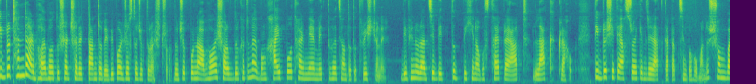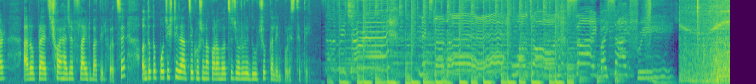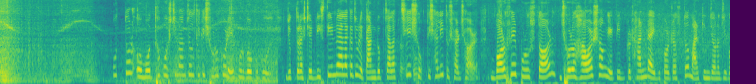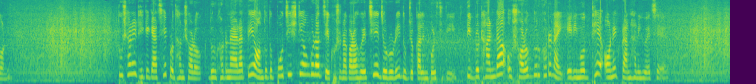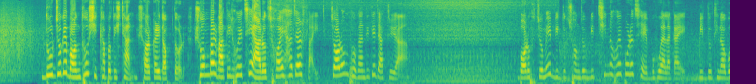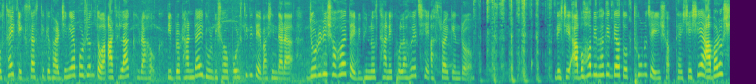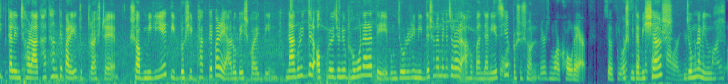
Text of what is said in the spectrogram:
তীব্র ঠান্ডা আর ভয়াবহ তুষারঝড়ের তাণ্ডবে বিপর্যস্ত যুক্তরাষ্ট্র। দুর্যোগপূর্ণ আবহাওয়ায় সড়ক দুর্ঘটনা এবং হাইপোথার্মিয়ায় মৃত্যু হয়েছে অন্তত ত্রিশ জনের। বিভিন্ন রাজ্যে বিদ্যুৎবিহীন অবস্থায় প্রায় আট লাখ গ্রাহক। তীব্র শীতে আশ্রয় কেন্দ্রে রাত কাটাচ্ছেন বহু মানুষ। সোমবার আরও প্রায় ছয় হাজার ফ্লাইট বাতিল হয়েছে। অন্তত পঁচিশটি রাজ্যে ঘোষণা করা হয়েছে জরুরি দুর্যোগকালীন পরিস্থিতি। Free. উত্তর ও মধ্য পশ্চিমাঞ্চল থেকে শুরু করে পূর্ব উপকূল। যুক্তরাষ্ট্রের বিস্তীর্ণ এলাকা জুড়ে তাণ্ডব চালাচ্ছে শক্তিশালী তুষারঝড় বরফের পুরু স্তর, ঝোড়ো হাওয়ার সঙ্গে তীব্র ঠান্ডায় বিপর্যস্ত মার্কিন জনজীবন। তুষারে ঢেকে গেছে প্রধান সড়ক। দুর্ঘটনা এড়াতে অন্তত পঁচিশটি অঙ্গরাজ্যে ঘোষণা করা হয়েছে জরুরি দুর্যোগকালীন পরিস্থিতি। তীব্র ঠান্ডা ও সড়ক দুর্ঘটনায় এরই মধ্যে অনেক প্রাণহানি হয়েছে। দুর্যোগে বন্ধ শিক্ষা প্রতিষ্ঠান সরকারি দপ্তর। সোমবার বাতিল হয়েছে আরও ছয় হাজার ফ্লাইট। চরম ভোগান্তিতে যাত্রীরা। বরফ জমে বিদ্যুৎ সংযোগ বিচ্ছিন্ন হয়ে পড়েছে বহু এলাকায়। বিদ্যুৎহীন অবস্থায় টেক্সাস থেকে ভার্জিনিয়া পর্যন্ত আট লাখ গ্রাহক। তীব্র ঠান্ডায় দুর্বিষহ পরিস্থিতিতে বাসিন্দারা। জরুরি সহায়তায় বিভিন্ন স্থানে খোলা হয়েছে আশ্রয় কেন্দ্র দেশটির আবহাওয়া বিভাগের দেওয়া তথ্য অনুযায়ী সপ্তাহের শেষে আবারও শীতকালীন ঝড় আঘাত হানতে পারে যুক্তরাষ্ট্রে। সব মিলিয়ে তীব্র শীত থাকতে পারে আরও বেশ কয়েকদিন। নাগরিকদের অপ্রয়োজনীয় ভ্রমণ এড়াতে এবং জরুরি নির্দেশনা মেনে চলার আহ্বান জানিয়েছে প্রশাসন। অস্মিতা বিশ্বাস, যমুনা নিউজ।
